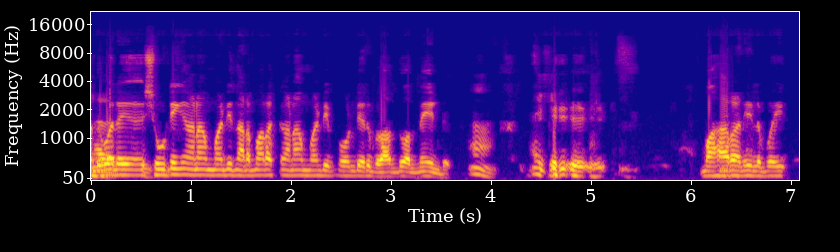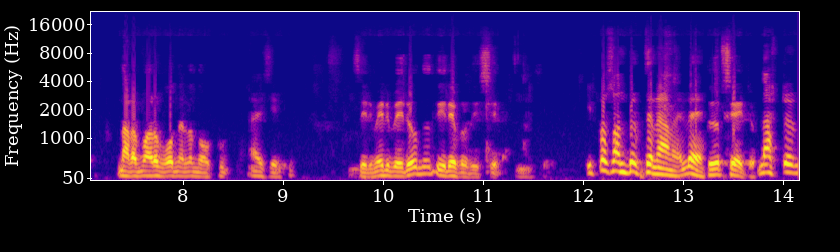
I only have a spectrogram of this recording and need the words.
അതുപോലെ ഷൂട്ടിംഗ് കാണാൻ വേണ്ടി നടമാറ കാണാൻ വേണ്ടി പോകേണ്ട ഒരു ഭ്രാന്ത് വന്നേ ഉണ്ട്. മഹാറാണിയിൽ പോയി നടമാറ് പോകുന്നെല്ലാം നോക്കും. സിനിമയിൽ വരുമെന്ന് തീരെ പ്രതീക്ഷയില്ല. ഇപ്പൊ സംതൃപ്തനാണ് അല്ലേ? തീർച്ചയായിട്ടും. നഷ്ടം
